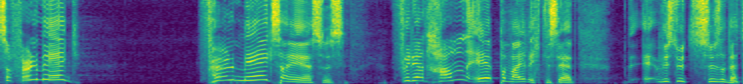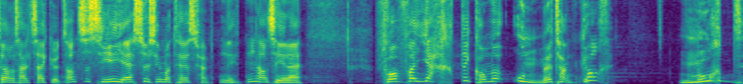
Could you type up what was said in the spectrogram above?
Så følg meg! Følg meg, sier Jesus. Fordi at han er på vei riktig sted. Hvis du syns dette høres helt sekk ut, så sier Jesus i Matteus 15, 19, han sier det For fra hjertet kommer onde tanker, mord,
